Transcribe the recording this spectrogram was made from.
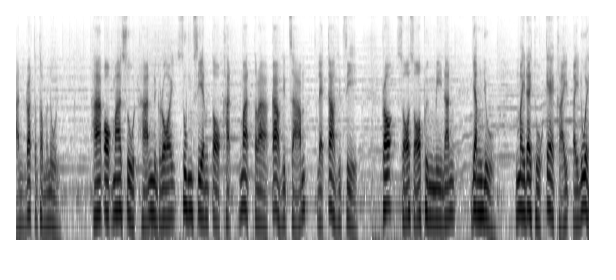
าลรรัฐธรรมนูญ หากออกมาสูตรหาร 100 ซุ่มเสี่ยงต่อขัดมาตรา 93 และ 94 เพราะสสพึงมีนั้นยังอยู่ไม่ได้ถูกแก้ไขไปด้วย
